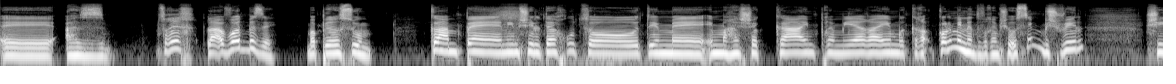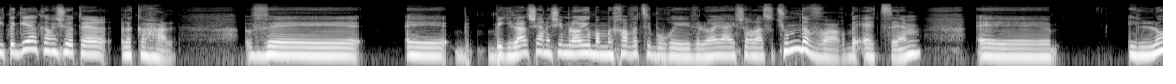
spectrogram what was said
אה, אז צריך לעבוד בזה, בפרסום. קמפיין, עם שלטי חוצות, עם, אה, עם השקה, עם פרמיירה, עם כל מיני דברים שעושים בשביל שהיא תגיע כמה שיותר לקהל. ובגלל שאנשים לא היו במרחב הציבורי ולא היה אפשר לעשות שום דבר בעצם, אה, היא לא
